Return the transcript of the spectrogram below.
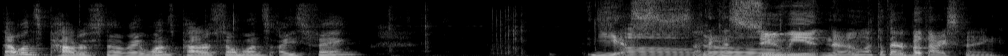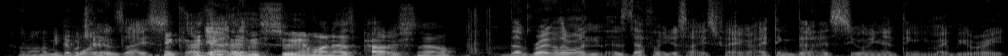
that one's powder snow, right? One's powder snow, one's ice fang. Yes, Oh. I think So- Hisuian. No, I thought they were both Ice Fang. Hold on, let me double One check. One is ice. I think, I think yeah, the, the, Hisuian one has powder snow. the regular one is definitely just ice fang. I think the Hisuian. I think you might be right.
